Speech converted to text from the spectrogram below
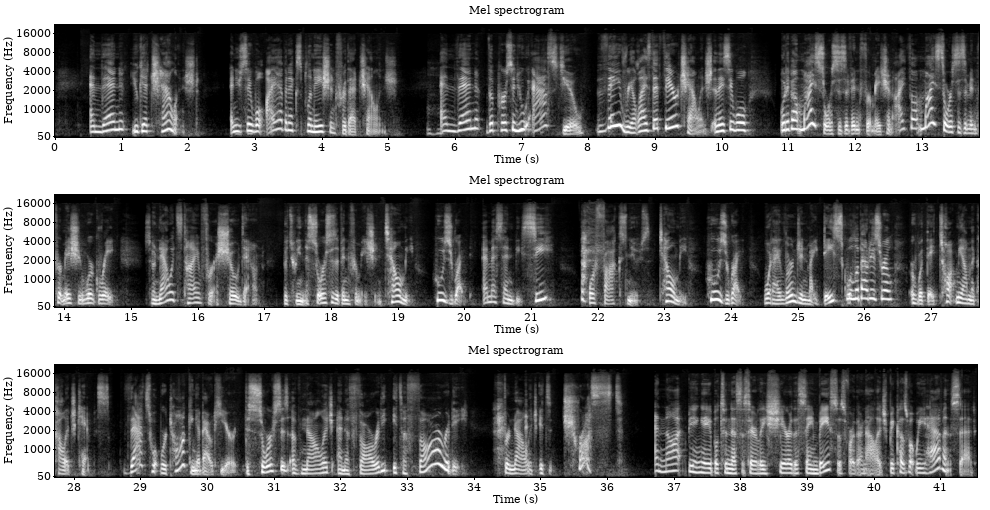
And then you get challenged. And you say, "Well, I have an explanation for that challenge." Mm-hmm. And then the person who asked you, they realize that they're challenged. And they say, Well, what about my sources of information? I thought my sources of information were great. So now it's time for a showdown between the sources of information. Tell me who's right, MSNBC or Fox News? Tell me who's right, what I learned in my day school about Israel or what they taught me on the college campus. That's what we're talking about here. The sources of knowledge and authority. It's authority for knowledge, it's trust and not being able to necessarily share the same basis for their knowledge. Because what we haven't said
